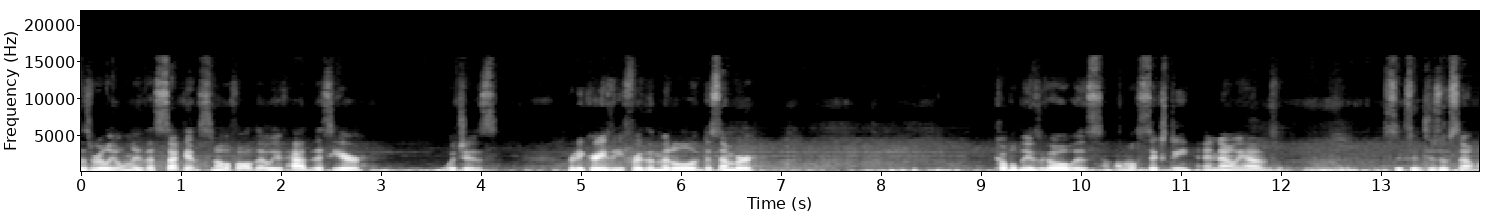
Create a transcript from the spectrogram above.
This is really only the second snowfall that we've had this year, which is pretty crazy for the middle of December. A couple days ago it was almost 60 and now we have six inches of snow.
